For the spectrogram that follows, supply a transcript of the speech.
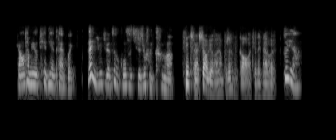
然后他们又天天开会，那你就觉得这个公司其实就很坑啊。听起来效率好像不是很高啊，天天开会。对呀。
